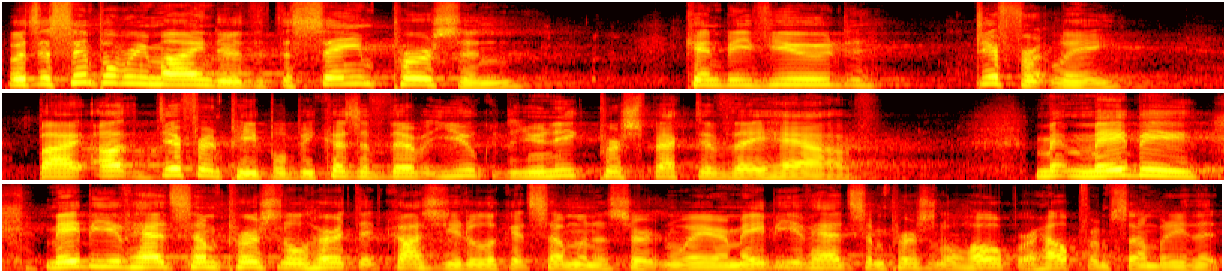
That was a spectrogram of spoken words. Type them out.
Well, it's a simple reminder that the same person can be viewed differently by uh, different people because of the unique perspective they have. Maybe, maybe you've had some personal hurt that causes you to look at someone a certain way, or maybe you've had some personal hope or help from somebody that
